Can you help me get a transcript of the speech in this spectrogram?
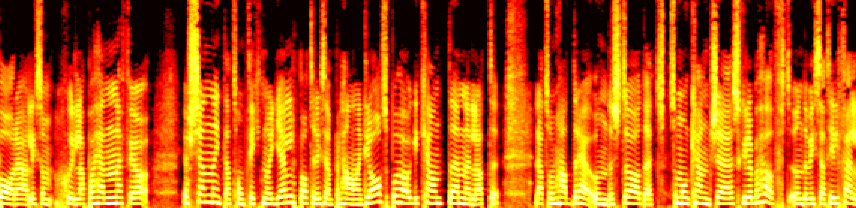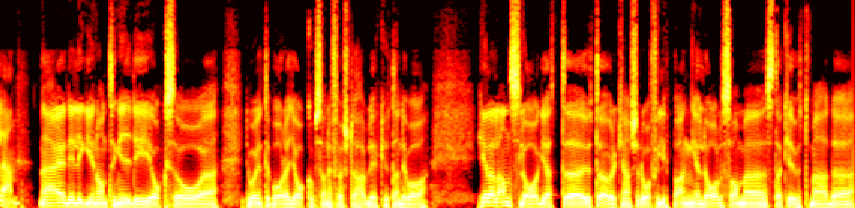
bara liksom skylla på henne. För jag, jag känner inte att hon fick någon hjälp av till exempel Hanna Glas på högerkanten eller att, eller att hon hade det här understödet som hon kanske skulle behövt under vissa tillfällen. Nej, det ligger ju någonting i det också. Eh, det var ju inte bara Jakobsson i första halvlek utan det var hela landslaget, eh, utöver kanske då Filippa Angeldal som eh, stack ut med, eh,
